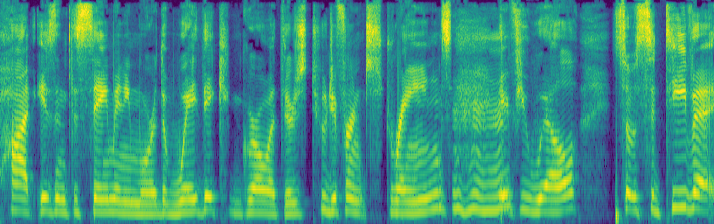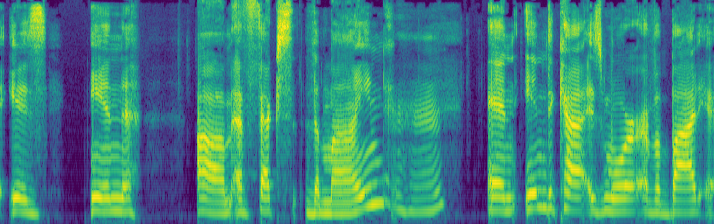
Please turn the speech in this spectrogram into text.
pot isn't the same anymore. The way they can grow it, there's two different strains, if you will. So sativa is in um, affects the mind, and indica is more of a body,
